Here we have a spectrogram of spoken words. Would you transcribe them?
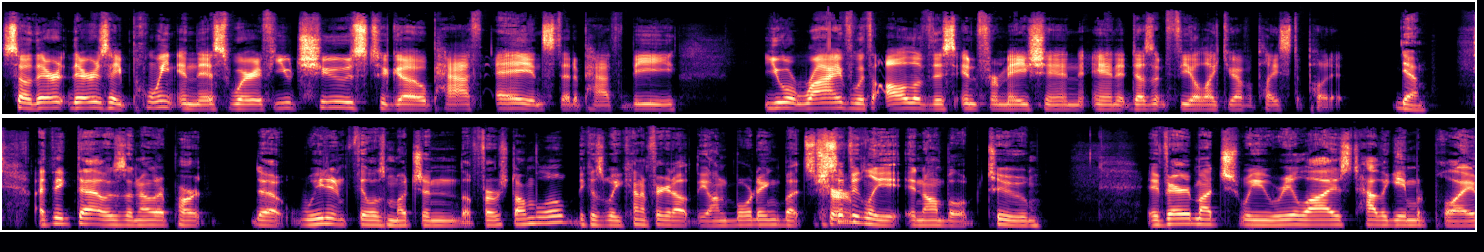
So there there is a point in this where if you choose to go path A instead of path B, you arrive with all of this information and it doesn't feel like you have a place to put it. Yeah. I think that was another part that we didn't feel as much in the first envelope because we kind of figured out the onboarding, but Sure. specifically in envelope two, it very much we realized how the game would play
